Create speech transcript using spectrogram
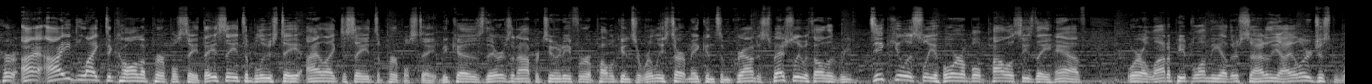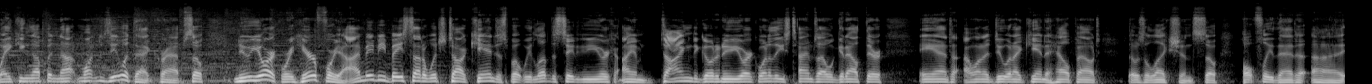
her I, I'd like to call it a purple state. They say it's a blue state. I like to say it's a purple state because there's an opportunity for Republicans to really start making some ground, especially with all the ridiculously horrible policies they have, where a lot of people on the other side of the aisle are just waking up and not wanting to deal with that crap. So, New York, we're here for you. I may be based out of Wichita, Kansas, but we love the state of New York. I am dying to go to New York. One of these times I will get out there and I want to do what I can to help out those elections. So, hopefully that uh,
